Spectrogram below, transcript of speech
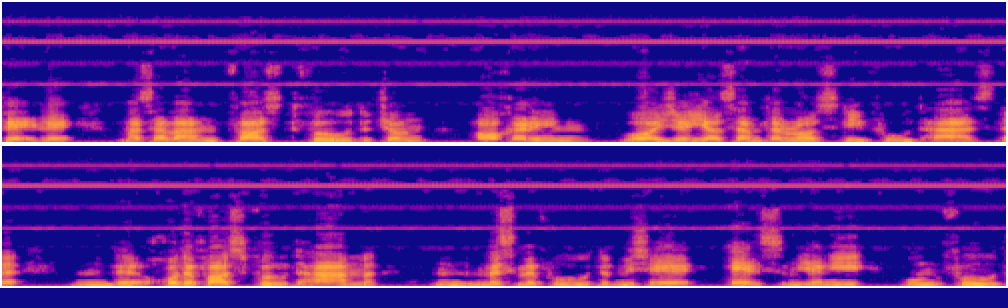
فعل مثلا فاست فود چون آخرین واژه یا سمت راستی فود هست خود فاست فود هم مثل فود میشه اسم یعنی اون فود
